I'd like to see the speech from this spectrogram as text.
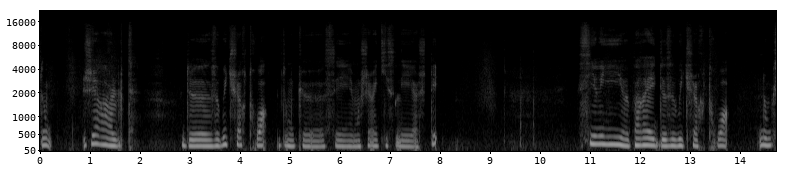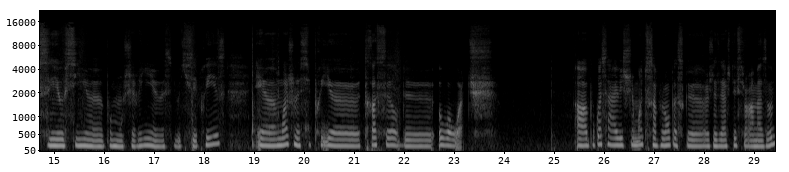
Donc, Gérald de The Witcher 3. Donc, euh, c'est mon chéri qui se l'est acheté. Siri, euh, pareil, de The Witcher 3. Donc, c'est aussi euh, pour mon chéri, c'est lui qui s'est prise. Et moi, je me suis pris Tracer de Overwatch. Alors, ah, pourquoi ça arrivé chez moi? Tout simplement parce que je les ai achetés sur Amazon.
